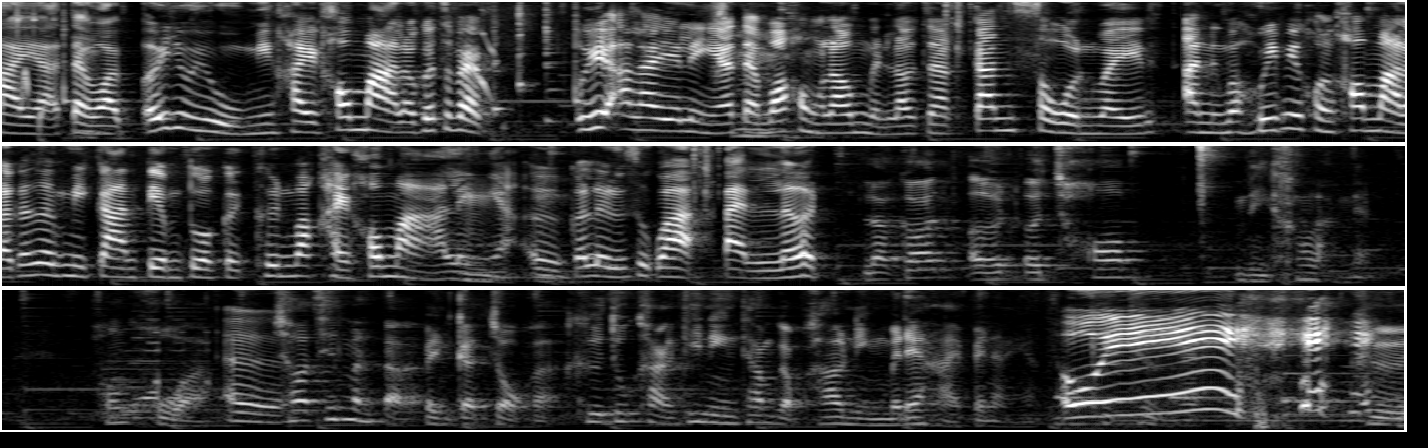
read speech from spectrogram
ายอะแต่ว่าเอ้ยอยู่ๆมีใครเข้ามาเราก็จะแบบเอ้ยอะไรอะไรเงี้ยแต่ว่าของเราเหมือนเราจะกั้นโซนไว้ อันนึงว่าเฮ้ยมีคนเข้ามาแล้วก็จะมีการเตรียมตัวเกิดขึ้นว่าใครเข้ามาอะไรเงี้ยเออก็เลยรู้สึกว่าแปลนเลิศแล้วก็เออเออชอบนี่ข้างหลังเนี่ย ห้องครัวเออชอบที่มันแบบเป็นกระจกอะคือทุกครั้งที่นิ้งทำกับข้าวนิ้งไม่ได้หายไปไหนอะอุ้ยคือ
